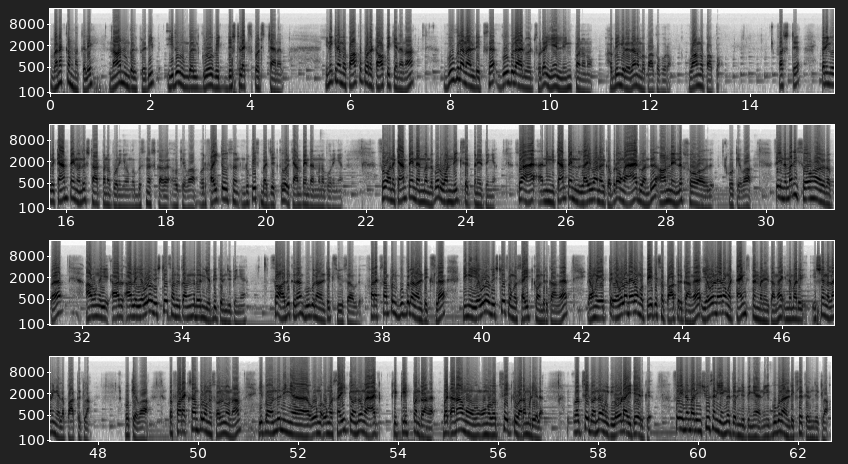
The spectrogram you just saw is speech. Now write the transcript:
வணக்கம் மக்களே நான் உங்கள் பிரதீப். இது உங்கள் grow with digital experts channel இன்னைக்கு நம்ம பார்க்க போகிற டாபிக் என்னன்னா கூகுள் அனாலிட்டிக்ஸை கூகுள் ஆட்வர்ட்ஸோட ஏன் லிங்க் பண்ணணும் அப்படிங்கிறத நம்ம பார்க்க போகிறோம் வாங்க பார்ப்போம். ஃபஸ்ட்டு இப்போ நீங்கள் ஒரு கேம்பெயின் வந்து ஸ்டார்ட் பண்ண போகிறீங்க உங்கள் பிஸ்னஸ்க்காக ஓகேவா ஒரு ஃபைவ் தௌசண்ட் ருபீஸ் பட்ஜெட்க்கு ஒரு கேம்பெயின் ரன் பண்ண போகிறீங்க ஸோ அந்த கேம்பெயின் ரன் பண்ணுறப்போ ஒரு ஒன் வீக் செட் பண்ணியிருப்பீங்க ஸோ நீங்கள் கேம்பெயின் லைவ் ஆனதுக்கப்புறம் உங்கள் ஆட் வந்து ஆன்லைனில் ஷோ ஆகுது. ஓகேவா ஸோ இந்த மாதிரி ஷோ ஆகுறப்ப அவங்க அதில் எவ்வளோ விசிட்டர்ஸ் வந்திருக்காங்கிறத நீங்கள் எப்படி தெரிஞ்சுப்பீங்க? ஸோ அதுக்கு தான் கூகுள் அனாலிட்டிக்ஸ் யூஸ் ஆகுது. ஃபார் எக்ஸாம்பிள் கூகுள் அனாலிட்டிக்ஸில் நீங்கள் எவ்வளோ விசிட்டர்ஸ் உங்கள் சைட்க்கு வந்திருக்காங்க அவங்க எத்த எவ்வளோ நேரம் உங்கள் பேஜஸை பார்த்துருக்காங்க எவ்வளோ நேரம் அவங்க டைம் ஸ்பெண்ட் பண்ணியிருக்காங்க இந்த மாதிரி விஷயங்கள்லாம் நீங்கள் இதில் பார்த்துக்கலாம். ஓகேவா இப்போ ஃபார் எக்ஸாம்பிள் ஒன்று சொல்லணும்னா இப்போ வந்து நீங்கள் உங்கள் உங்கள் சைட்டை வந்து உங்கள் ஆட் கிளிக் கிளிக் பண்ணுறாங்க பட் ஆனால் அவங்க உங்கள் வெப்சைட்க்கு வர முடியலை. வெப்சைட் வந்து உங்களுக்கு லோட் ஆகிட்டே இருக்குது ஸோ இந்த மாதிரி இஷ்யூஸை நீங்கள் எங்கே தெரிஞ்சுப்பீங்க? நீங்கள் கூகுள் அனாலிட்டிக்ஸில் தெரிஞ்சுக்கலாம்.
